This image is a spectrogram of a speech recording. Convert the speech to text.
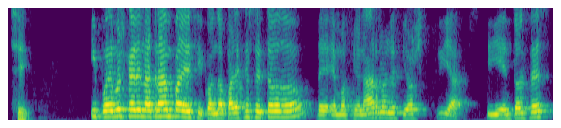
Sí. Y podemos caer en la trampa de decir, cuando aparece ese todo, de emocionarnos, decir, hostias. Y entonces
